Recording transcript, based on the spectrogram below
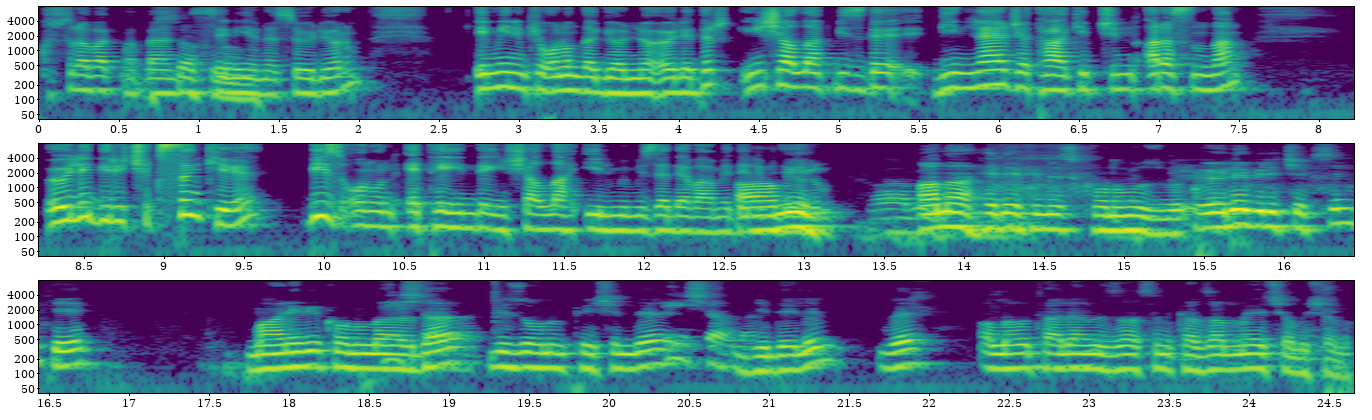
kusura bakma ben senin yerine söylüyorum. Eminim ki onun da gönlü öyledir. İnşallah biz de binlerce takipçinin arasından öyle biri çıksın ki biz onun eteğinde inşallah ilmimize devam edelim Amin. diyorum. Ana hedefimiz konumuz bu. Öyle biri çıksın ki manevi konularda İnşallah. biz onun peşinde İnşallah. gidelim ve Allahu Teala'nın rızasını kazanmaya çalışalım.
